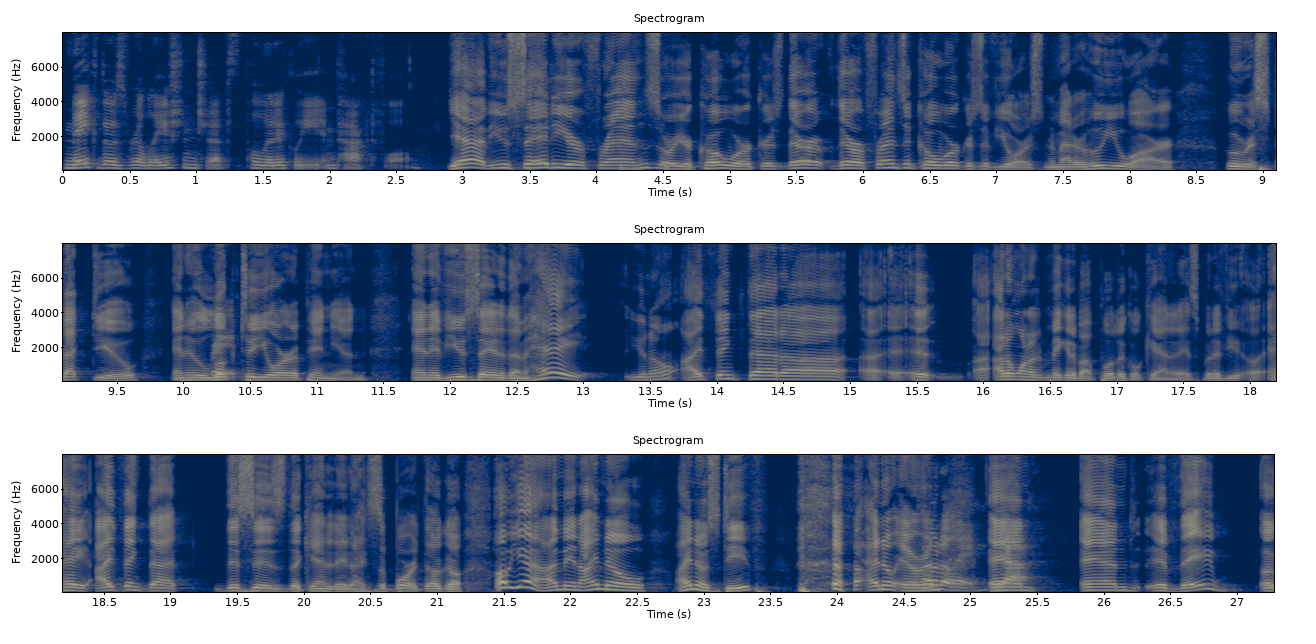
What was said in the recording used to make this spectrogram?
make those relationships politically impactful. Yeah, if you say to your friends or your coworkers, there are, there are friends and coworkers of yours, no matter who you are, who respect you and who look to your opinion. And if you say to them, "Hey, you know, I think that uh, uh, it, I don't want to make it about political candidates, but if you, uh, hey, I think that this is the candidate I support," they'll go, "Oh yeah, I mean, I know, I know Steve, I know Aaron, Totally, and yeah. and if they." Uh,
